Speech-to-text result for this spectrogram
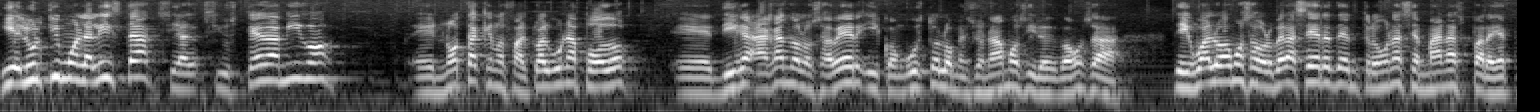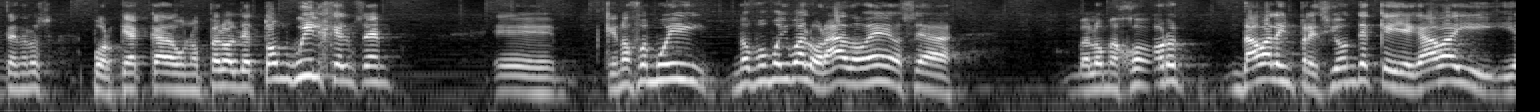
Y el último en la lista, si, si usted, amigo, eh, nota que nos faltó algún apodo, eh, diga, háganoslo saber y con gusto lo mencionamos y lo vamos a, igual lo vamos a volver a hacer dentro de unas semanas para ya tenerlos por qué a cada uno. Pero el de Tom Wilhelmsen, eh, que no fue muy, no fue muy valorado, eh, o sea, a lo mejor daba la impresión de que llegaba y,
